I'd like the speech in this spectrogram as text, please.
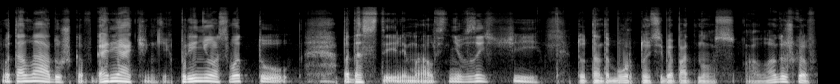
вот оладушков горяченьких принес вот тут. Подостыли, малость, не взыщи. Тут надо буркнуть себе под нос. Оладушков?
